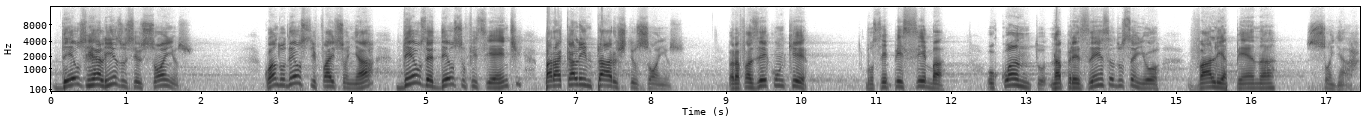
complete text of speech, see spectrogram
Deus realiza os seus sonhos. Quando Deus te faz sonhar, Deus é Deus suficiente para acalentar os teus sonhos, para fazer com que você perceba o quanto na presença do Senhor vale a pena sonhar.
